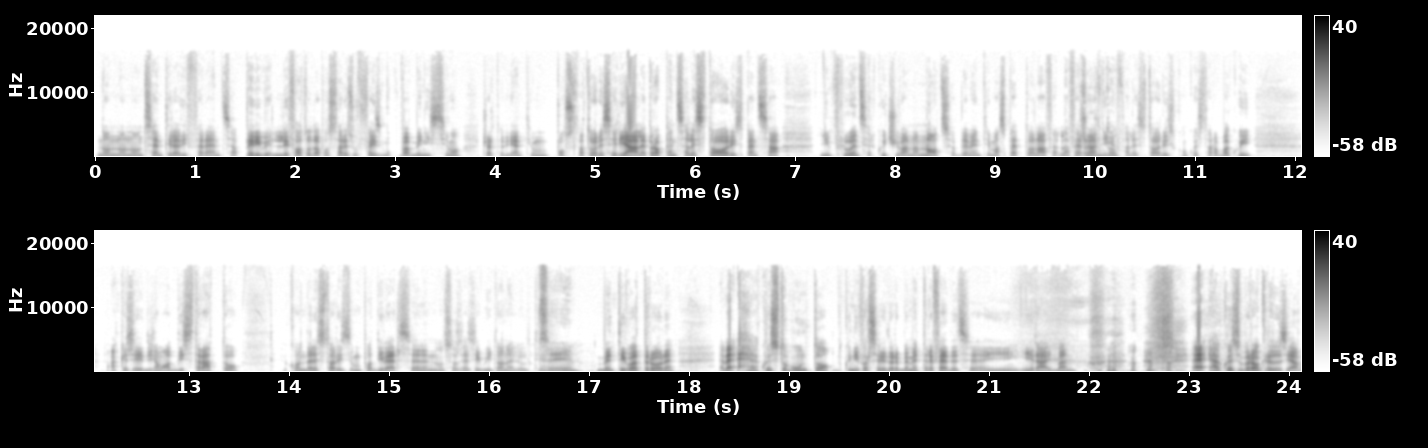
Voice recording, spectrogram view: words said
non, non- non senti la differenza. Per i- le foto da postare su Facebook va benissimo, certo diventi un postatore seriale, però pensa alle stories, pensa agli influencer, qui ci vanno a nozze ovviamente, mi aspetto la, la Ferragni Certo. che fa le stories con questa roba qui, anche se diciamo ha distratto con delle stories un po' diverse, non so se hai seguito nelle ultime Sì. 24 ore. E beh, a questo punto, quindi forse li dovrebbe mettere Fedez i, i Ray-Ban. eh, a questo però credo sia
